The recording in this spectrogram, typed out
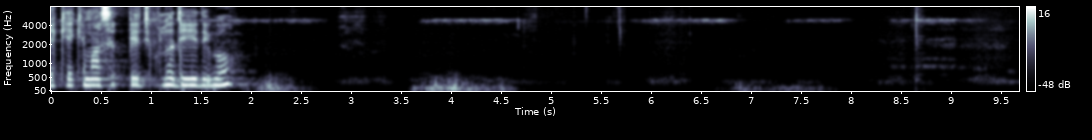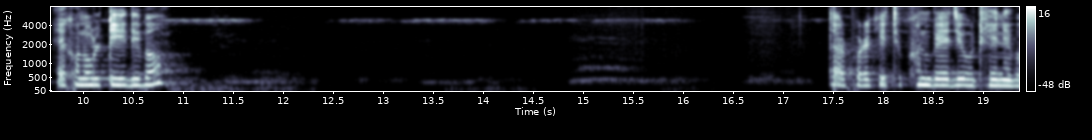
একে একে মাছের পিসগুলো দিয়ে দিব। এখন উল্টিয়ে দিব। তারপরে কিছুক্ষণ বেজে উঠিয়ে নেব।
